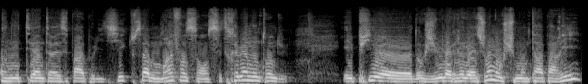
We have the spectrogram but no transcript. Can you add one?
on était intéressé par la politique, tout ça. Bon, bref, on, s'est très bien entendu. Et puis, euh, donc j'ai eu l'agrégation, donc je suis monté à Paris.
